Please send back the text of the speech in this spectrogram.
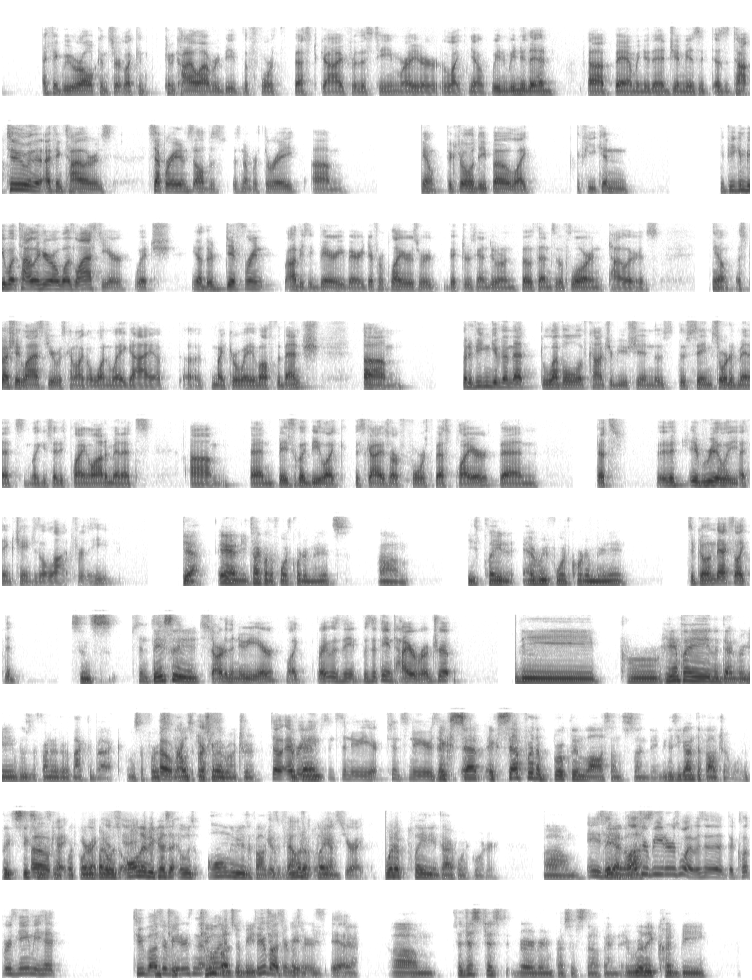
I think we were all concerned like can, can Kyle Lowry be the fourth best guy for this team, right? Or like you know we we knew they had uh, Bam, we knew they had Jimmy as a as a top two, and I think Tyler has separated himself as, as number three. Um, you know Victor Oladipo, like if he can if he can be what Tyler Herro was last year, which you know they're different, obviously very very different players. Where Victor's going to do it on both ends of the floor, and Tyler is you know, especially last year was kind of like a one-way guy, a, a microwave off the bench. Um, but if you can give them that level of contribution, those those same sort of minutes, like you said, he's playing a lot of minutes, um, and basically be like this guy is our fourth best player, then that's it. It really I think changes a lot for the Heat. Yeah, and you talk about the fourth quarter minutes. Um, he's played in every fourth quarter minute. So going back to like the since since basically the start of the new year. Like right was the was it the entire road trip? The he didn't play in the Denver game because it was the front of the back to back. It was the first. Oh, right. That was the first game of the road trip. So every then, game since the new year, since New Year's. Except Eve. except for the Brooklyn loss on Sunday because he got into foul trouble. He played six oh, minutes okay. in the fourth quarter, right. but yes, it was yeah, only yeah. because it was only because of foul because trouble. Of foul he would have played. Yes, you're right. Would have played the entire fourth quarter. Um, he's hitting yeah, buzzer last, beaters. What was it? The Clippers game? He hit Two buzzer two, beaters in that two one? Buzzer beat, two, two buzzer, beaters. beaters. Yeah. yeah. Um. So just just very very impressive stuff, and it really could be.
